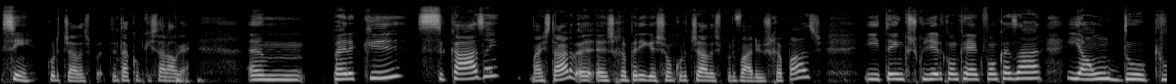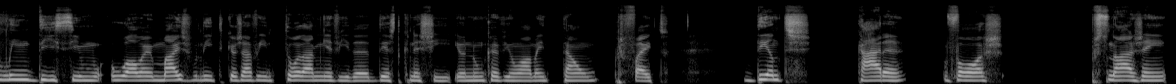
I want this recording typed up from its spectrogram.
Sim, cortejadas, para tentar conquistar alguém. Um, para que se casem mais tarde, as raparigas são cortejadas por vários rapazes e têm que escolher com quem é que vão casar. E há um duque lindíssimo, o homem mais bonito que eu já vi em toda a minha vida desde que nasci. Eu nunca vi um homem tão perfeito. Dentes, cara, voz, personagem.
